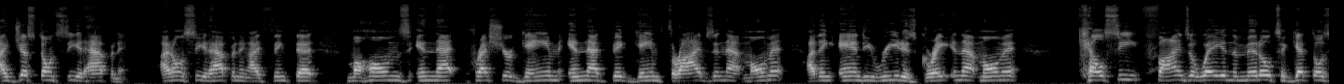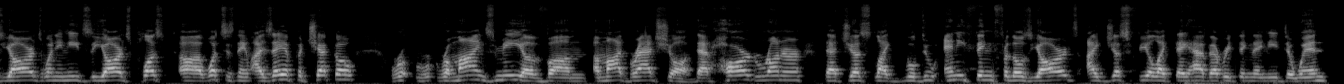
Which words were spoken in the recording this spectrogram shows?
I just don't see it happening. I don't see it happening. I think that Mahomes in that pressure game, in that big game, thrives in that moment. I think Andy Reid is great in that moment. Kelce finds a way in the middle to get those yards when he needs the yards. Plus, uh, what's his name? Isaiah Pacheco r- reminds me of um, Ahmad Bradshaw, that hard runner that just like will do anything for those yards. I just feel like they have everything they need to win.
